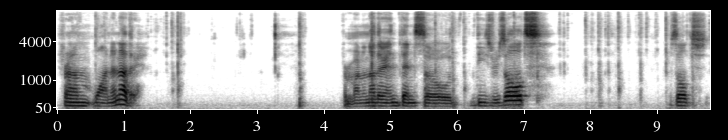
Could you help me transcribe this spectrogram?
from one another. From one another, and then so these results results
